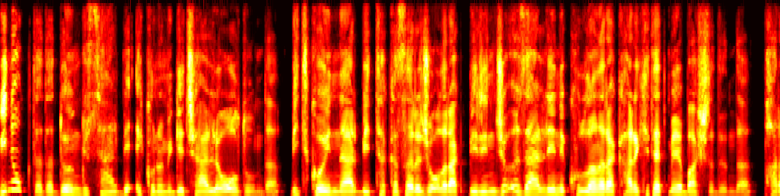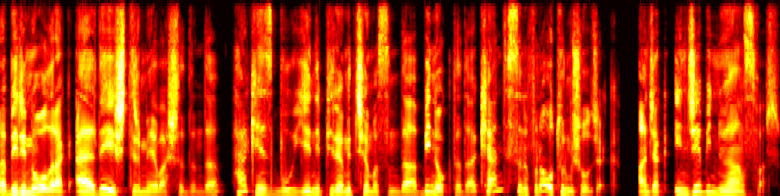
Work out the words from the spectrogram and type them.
Bir noktada döngüsel bir ekonomi geçerli olduğunda Bitcoin'ler bir takas aracı olarak birinci özelliğini kullanarak hareket etmeye başladığında, para birimi olarak el değiştirmeye başladığında herkes bu yeni piramit şamasında bir noktada kendi sınıfına oturmuş olacak. Ancak ince bir nüans var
